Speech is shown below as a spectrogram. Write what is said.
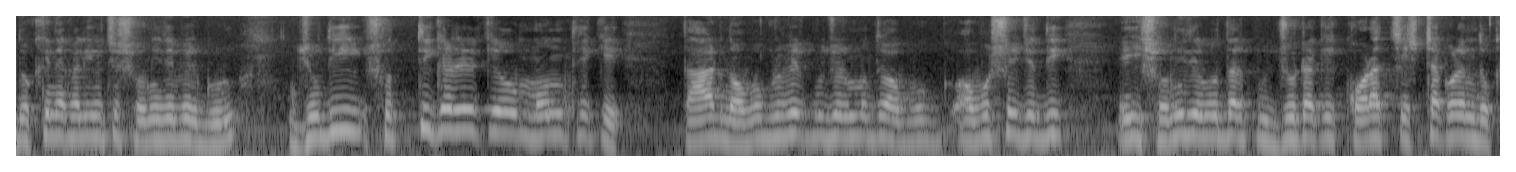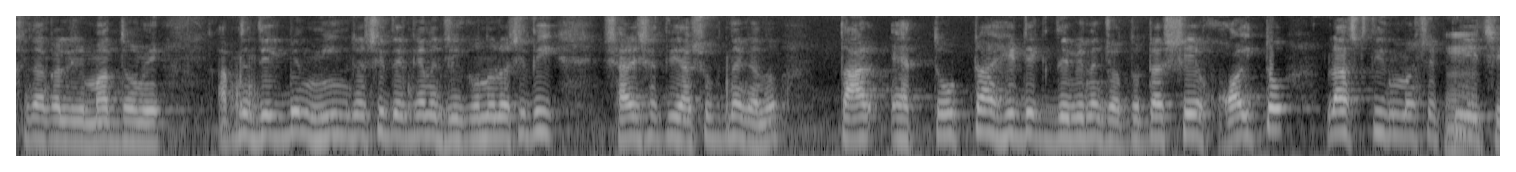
দক্ষিণাকালী হচ্ছে শনিদেবের গুরু। যদি সত্যিকারের কেউ মন থেকে তার নবগ্রহের পুজোর মধ্যে অব- অবশ্যই যদি এই শনি দেবতার পুজোটাকে করার চেষ্টা করেন দক্ষিণাকালীর মাধ্যমে আপনি দেখবেন মীন রাশিতে কেন যে কোনো রাশিতেই সাড়ে সাথে আসুক না কেন তার এতটা হেডেক দেবে না যতটা সে হয়তো লাস্ট তিন মাসে পেয়েছে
